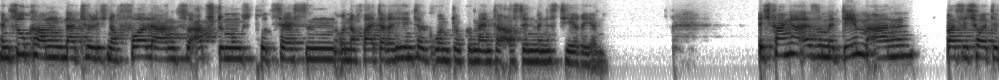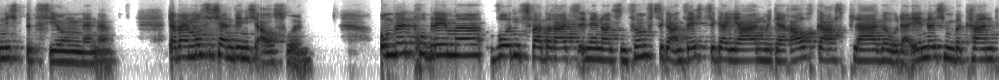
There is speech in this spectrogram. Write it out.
Hinzu kommen natürlich noch Vorlagen zu Abstimmungsprozessen und noch weitere Hintergrunddokumente aus den Ministerien. Ich fange also mit dem an, was ich heute nicht Beziehungen nenne. Dabei muss ich ein wenig ausholen. Umweltprobleme wurden zwar bereits in den 1950er und 60er Jahren mit der Rauchgasplage oder Ähnlichem bekannt.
